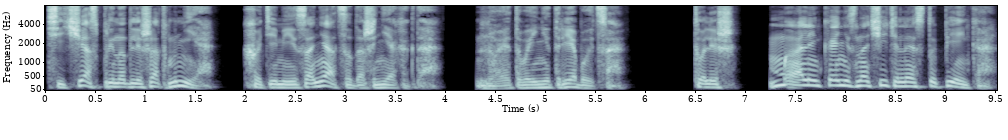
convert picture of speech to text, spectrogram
сейчас принадлежат мне, хоть ими и заняться даже некогда. Но этого и не требуется. То лишь маленькая незначительная ступенька.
